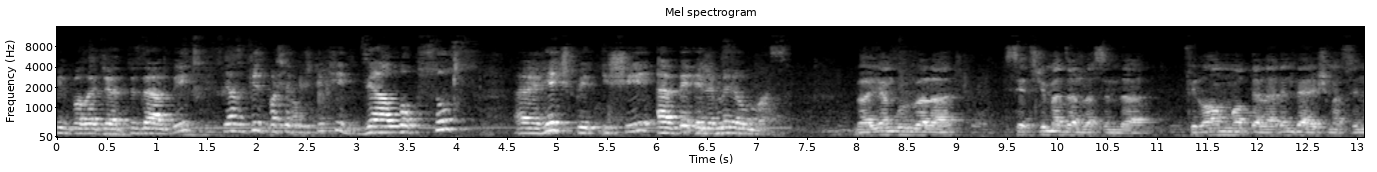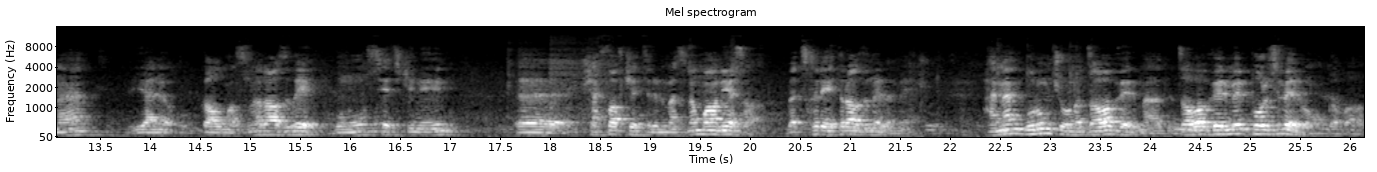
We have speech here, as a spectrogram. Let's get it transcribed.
bir balaca düzəldik. Yəni biz başa düşdük ki, dialoqsuz heç bir işi əldə eləmək olmaz. Müəyyən qüvvələr seçki məcəlləsində filan maddələrin dəyişməsinə, yəni qalmasına razı deyil. Bunu seçkinin e, şəffaf keçirilməsinə maneə salır və çıxır etirazını eləməyə. Həmən qurum ki, ona cavab verməlidir. Cavab vermir, polisi verir onun qabağı.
